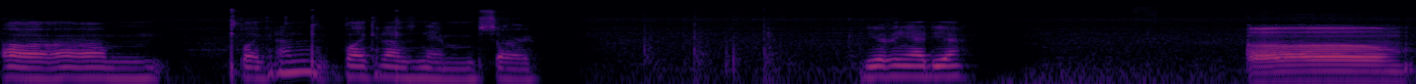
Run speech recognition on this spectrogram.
Um, blanking on blanking on his name. I'm sorry. Do you have any idea? Um,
